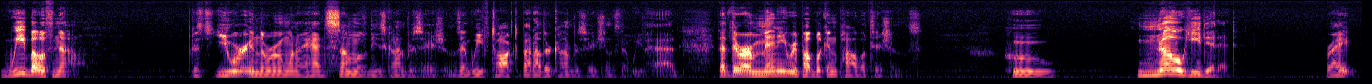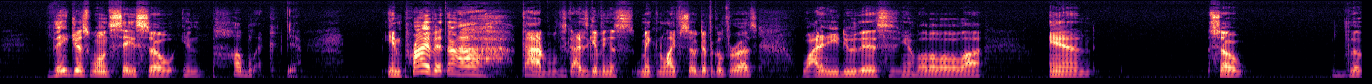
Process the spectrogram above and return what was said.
we both know because you were in the room when I had some of these conversations, and we've talked about other conversations that we've had, that there are many Republican politicians who know he did it, right? They just won't say so in public. yeah. In private, ah, God, this guy's giving us, making life so difficult for us. Why did he do this? You know, blah, blah, blah, blah, blah. And so the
